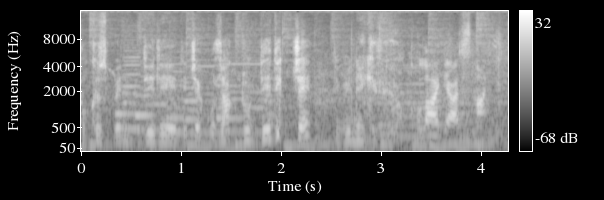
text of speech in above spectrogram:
Bu kız beni deli edecek. Uzak dur dedikçe dibine giriyor. Kolay gelsin anneciğim.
